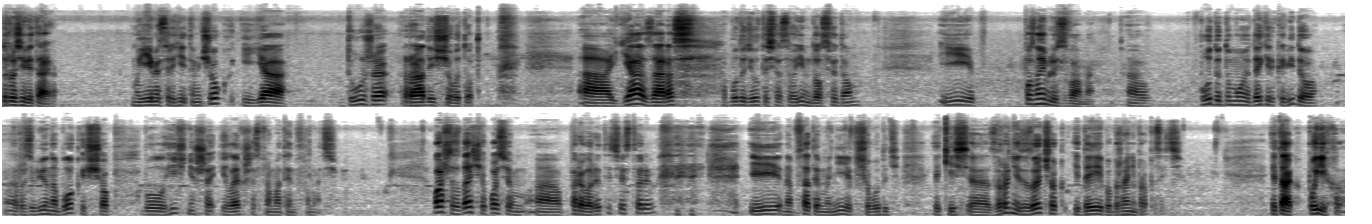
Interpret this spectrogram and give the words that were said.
Друзі, вітаю! Моє ім'я Сергій Тимчук, і я дуже радий, що ви тут. Я зараз буду ділитися своїм досвідом і познайомлюсь з вами. Буде, думаю, декілька відео розіб'ю на блоки, щоб було логічніше і легше сприймати інформацію. Ваша задача потім переварити цю історію і написати мені, якщо будуть якісь а, зворотній зв'язочок, ідеї, побажання, пропозиції. І так, поїхали.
